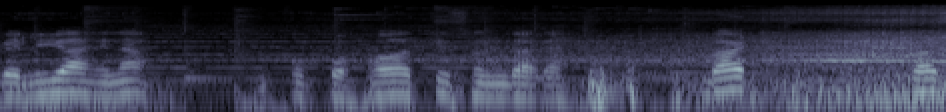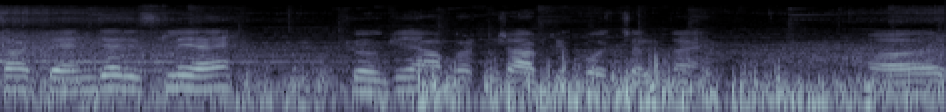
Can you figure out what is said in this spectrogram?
गलियाँ है ना, वो बहुत ही सुंदर है। बट थोड़ा सा डेंजर इसलिए है क्योंकि यहाँ पर ट्रैफ़िक बहुत चलता है। और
